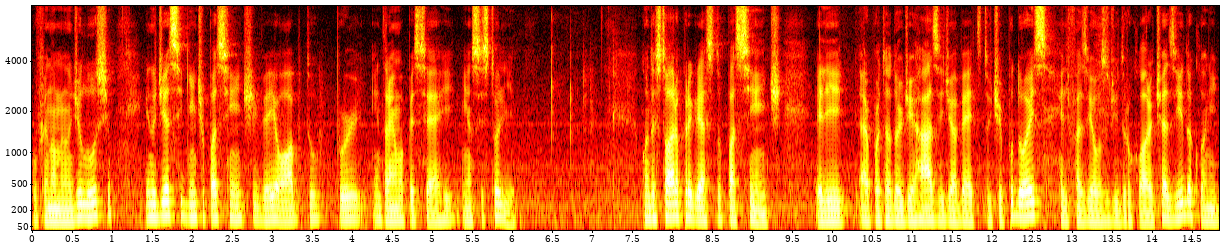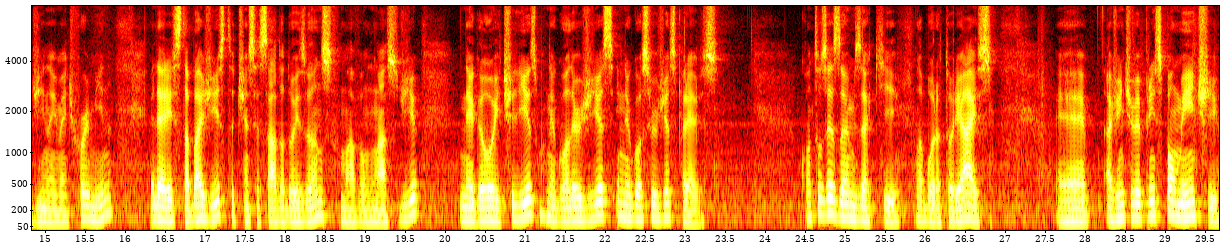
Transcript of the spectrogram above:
o fenômeno de Lúcio, e no dia seguinte o paciente veio a óbito por entrar em uma PCR em assistolia. Quando a história pregressa do paciente, ele era portador de RAS e diabetes do tipo 2, ele fazia uso de hidroclorotiazida, clonidina e metformina, ele era ex-tabagista, tinha cessado há dois anos, fumava um maço dia, negou etilismo, negou alergias e negou cirurgias prévias. Quanto aos exames aqui laboratoriais, é, a gente vê principalmente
